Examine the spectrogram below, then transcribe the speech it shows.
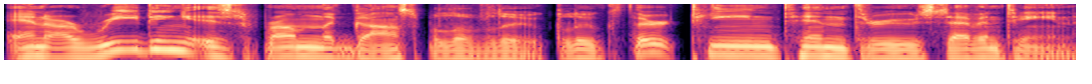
and our reading is from the Gospel of Luke, Luke 13 10 through 17.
